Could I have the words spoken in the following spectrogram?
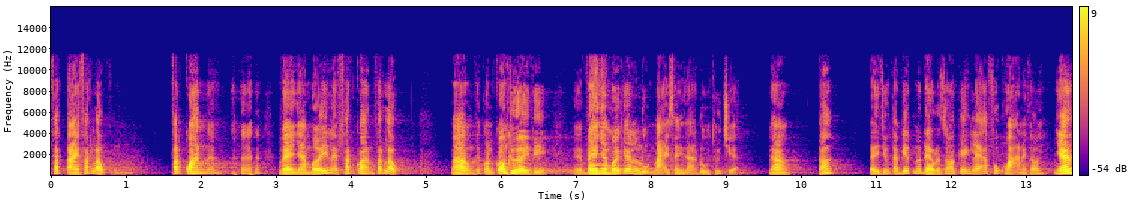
phát tài phát lộc phát quan nữa. Về nhà mới lại phát quan phát lộc. Phải không? thế còn có người thì về nhà mới cái là lụn bại xảy ra đủ thứ chuyện. Nào đó. Đấy thì chúng ta biết nó đều là do cái lẽ phúc họa này thôi nhé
